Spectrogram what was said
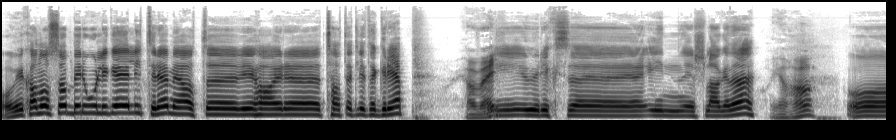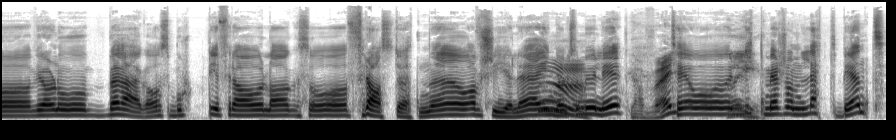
Og vi kan også berolige lyttere med at eh, vi har eh, tatt et lite grep Ja i Urix-innslagene. Jaha. Og vi har nå bevega oss bort ifra å lage så frastøtende og avskyelige innhold som mulig, Ja til å litt mer sånn lettbent,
